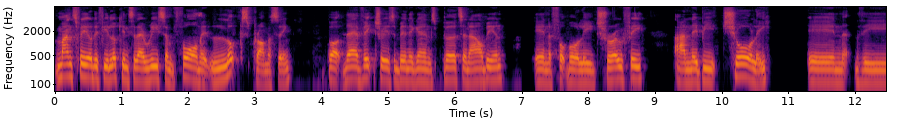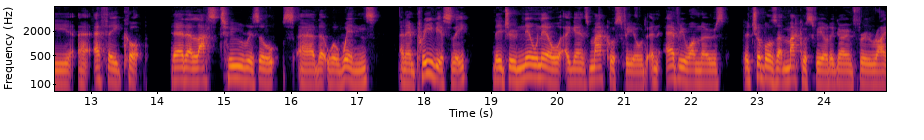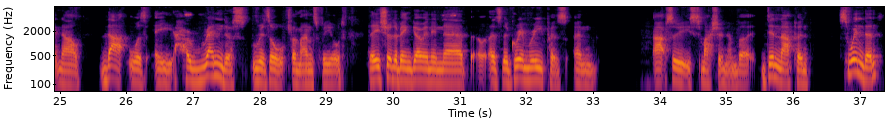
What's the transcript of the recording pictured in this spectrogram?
Mansfield, if you look into their recent form, it looks promising, but their victories have been against Burton Albion in the Football League Trophy and they beat Chorley in the uh, FA Cup. They're their last two results uh, that were wins, and then previously they drew nil nil against Macclesfield, and everyone knows the troubles that Macclesfield are going through right now. That was a horrendous result for Mansfield. They should have been going in there as the Grim Reapers and absolutely smashing them, but didn't happen. Swindon,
